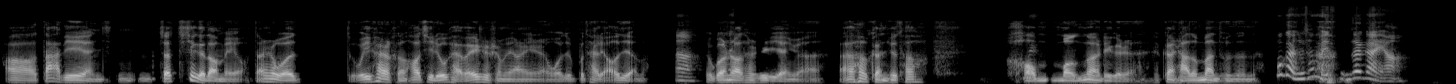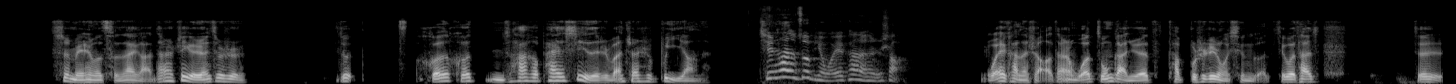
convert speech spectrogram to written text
啊，大跌眼镜，嗯嗯这这个倒没有。但是我我一开始很好奇刘恺威是什么样的人，我就不太了解嘛，嗯，就光知道他是演员，哎，我感觉他好萌啊，这个人干啥都慢吞吞的，我感觉他没 存在感呀。是没什么存在感。但是这个人就是，就和和你他和拍戏的是完全是不一样的。其实他的作品我也看的很少。我也看的少，但是我总感觉他不是这种性格的。结果他这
